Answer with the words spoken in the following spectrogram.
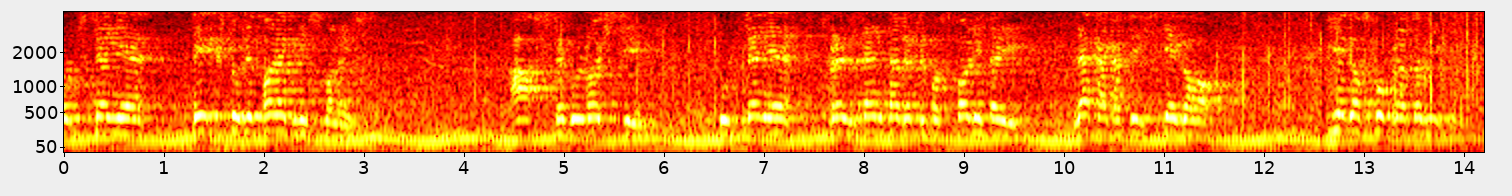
uczczenie tych, którzy polegli w Smoleńsku, a w szczególności uczczenie prezydenta Rzeczypospolitej Lecha Kaczyńskiego i jego współpracowników.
